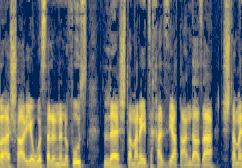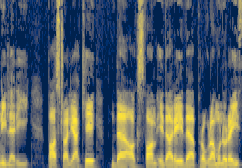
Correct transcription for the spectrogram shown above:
1.1 سلنه نفوس له شتمنۍ څخه زیات اندازه شتمني لري په استرالیا کې د آکسفام ادارې د پروګرامونو رئیس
